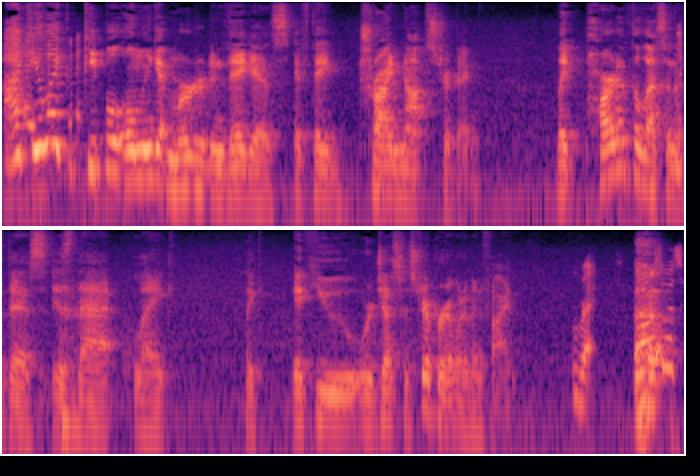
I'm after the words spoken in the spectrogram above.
I feel like people only get murdered in Vegas if they try not stripping. Like part of the lesson of this is that like like if you were just a stripper it would have been fine. Right. But also, it's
